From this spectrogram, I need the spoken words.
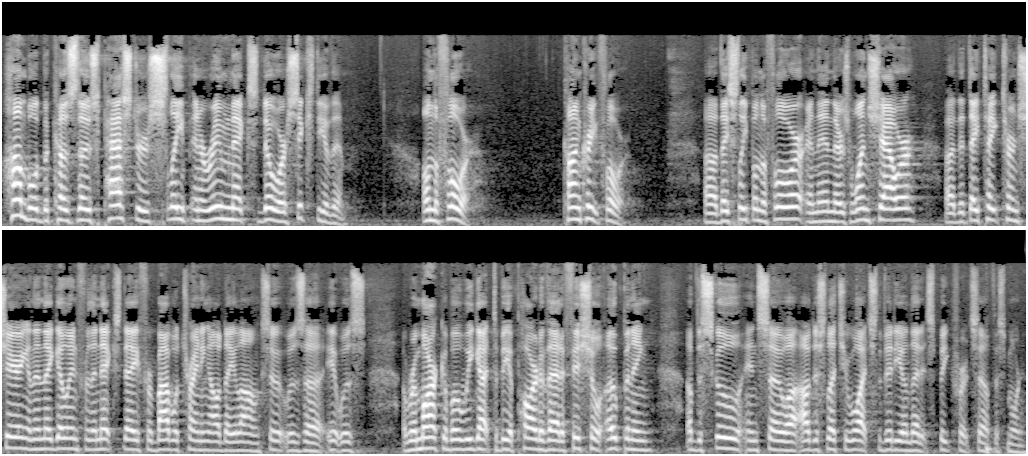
humbled because those pastors sleep in a room next door, 60 of them on the floor, concrete floor. Uh, they sleep on the floor, and then there's one shower uh, that they take turns sharing, and then they go in for the next day for Bible training all day long. So it was, uh, it was remarkable. We got to be a part of that official opening of the school, and so uh, I'll just let you watch the video and let it speak for itself this morning.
